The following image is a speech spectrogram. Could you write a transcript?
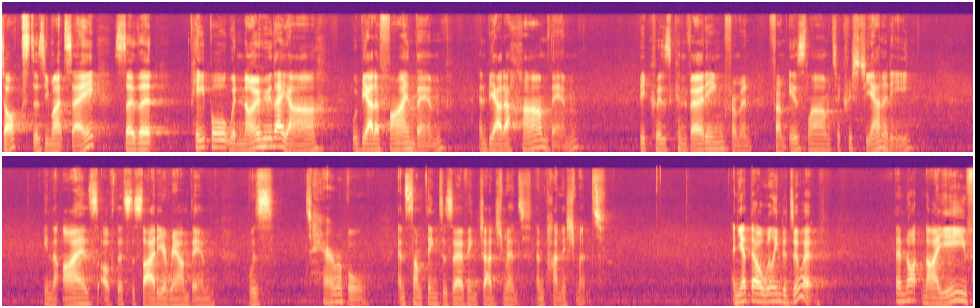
doxed, as you might say, so that people would know who they are, would be able to find them, and be able to harm them because converting from, an, from Islam to Christianity in the eyes of the society around them was terrible and something deserving judgment and punishment and yet they were willing to do it. They're not naive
